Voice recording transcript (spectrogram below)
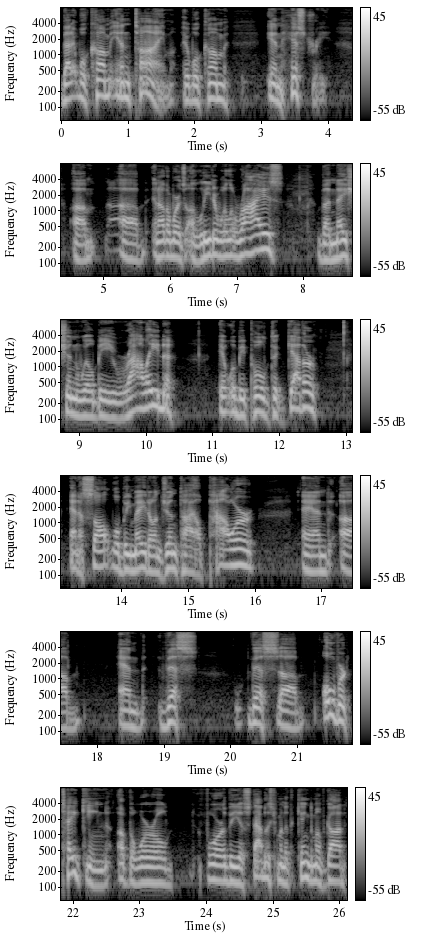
That it will come in time, it will come in history. Um, uh, in other words, a leader will arise the nation will be rallied, it will be pulled together, an assault will be made on Gentile power, and uh, and this this uh, overtaking of the world for the establishment of the kingdom of God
